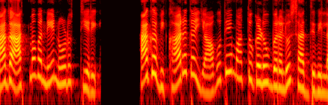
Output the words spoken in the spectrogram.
ಆಗ ಆತ್ಮವನ್ನೇ ನೋಡುತ್ತೀರಿ. ಆಗ ವಿಕಾರದ ಯಾವುದೇ ಮಾತುಗಳು ಬರಲು ಸಾಧ್ಯವಿಲ್ಲ.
